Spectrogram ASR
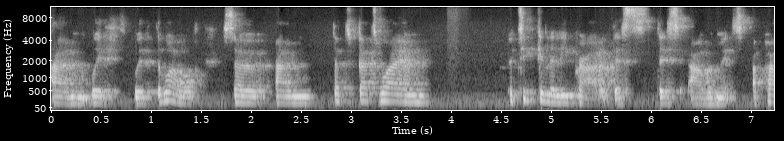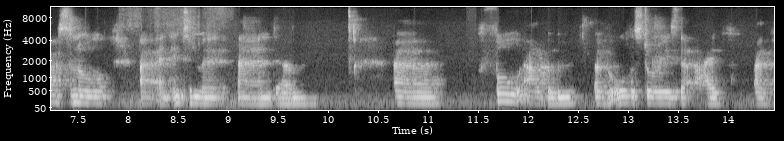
um, with with the world. So um, that's that's why I'm particularly proud of this this album. It's a personal uh, and intimate and um, uh, full album of all the stories that I've I've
